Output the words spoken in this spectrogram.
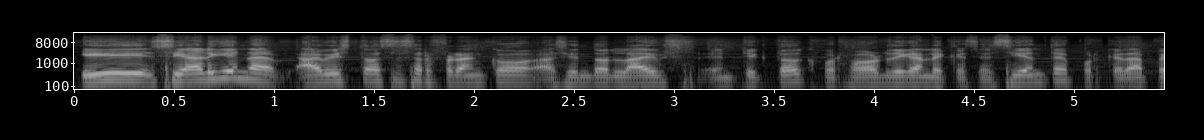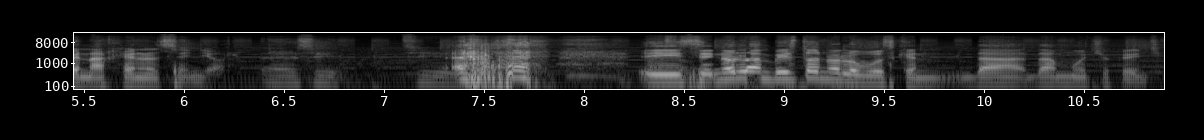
Y si alguien ha, ha visto a César Franco haciendo lives en TikTok, por favor díganle que se siente, porque da pena ajena el señor. Eh, sí, sí. Y si no lo han visto, no lo busquen, da, da mucho cringe.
